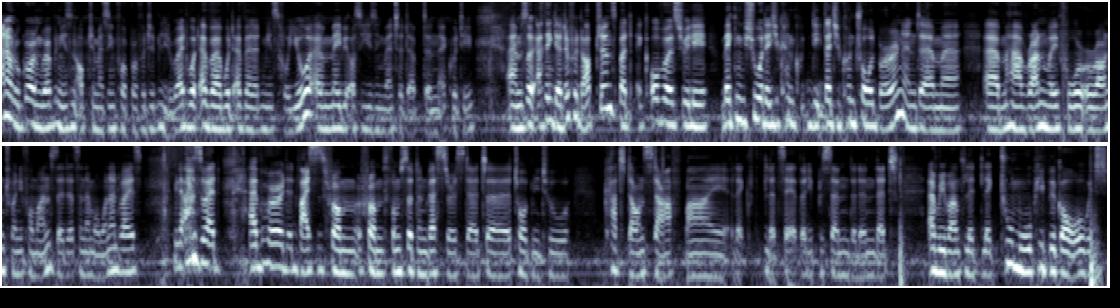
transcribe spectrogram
I don't know, growing revenues and optimizing for profitability, right? Whatever, whatever that means for you. Um, maybe also using venture debt and equity. Um, so I think there are different options, but like, overall, it's really making sure that you can that you control burn and um, uh, um, have runway for around 24 months. That, that's the number one advice. I mean, I also had I've heard advices from from from certain investors that uh, told me to cut down staff by like let's say 30% and then let every month let like two more people go which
